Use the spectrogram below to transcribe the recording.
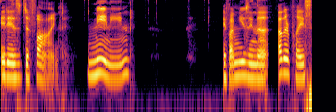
It is defined, meaning if I'm using the other place,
